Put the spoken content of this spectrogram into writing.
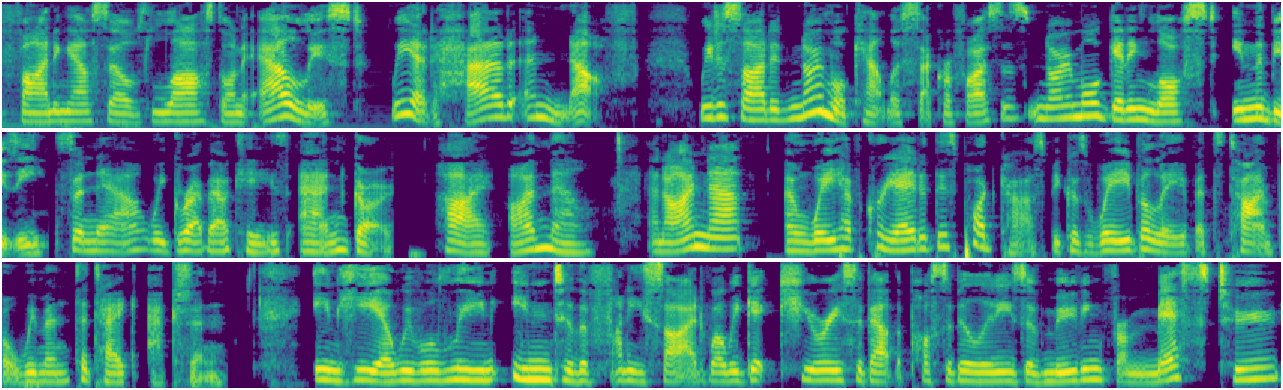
finding ourselves last on our list, we had had enough. We decided no more countless sacrifices, no more getting lost in the busy. So now we grab our keys and go. Hi, I'm Mel. And I'm Nat. And we have created this podcast because we believe it's time for women to take action. In here, we will lean into the funny side while we get curious about the possibilities of moving from mess to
